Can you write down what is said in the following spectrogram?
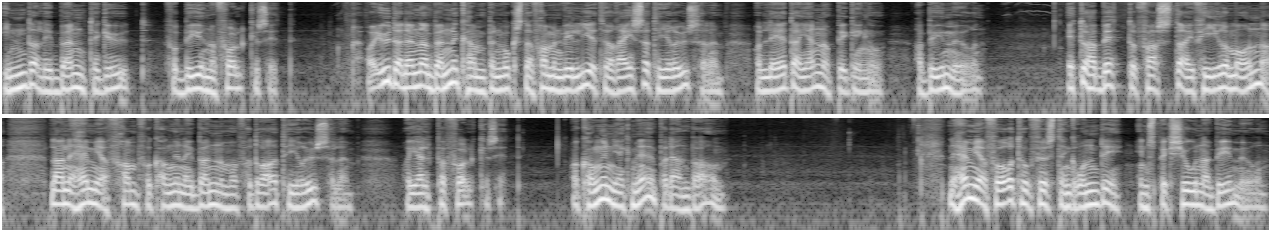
inderlig bønn til Gud for byen og folket sitt. Og ut av denne bønnekampen vokste det fram en vilje til å reise til Jerusalem og lede gjenoppbygginga av bymuren. Etter å ha bedt og fasta i fire måneder la Nehemja fram for kongen ei bønn om å få dra til Jerusalem og hjelpe folket sitt. Og kongen gikk med på det han ba om. Nehemja foretok først en grundig inspeksjon av bymuren,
